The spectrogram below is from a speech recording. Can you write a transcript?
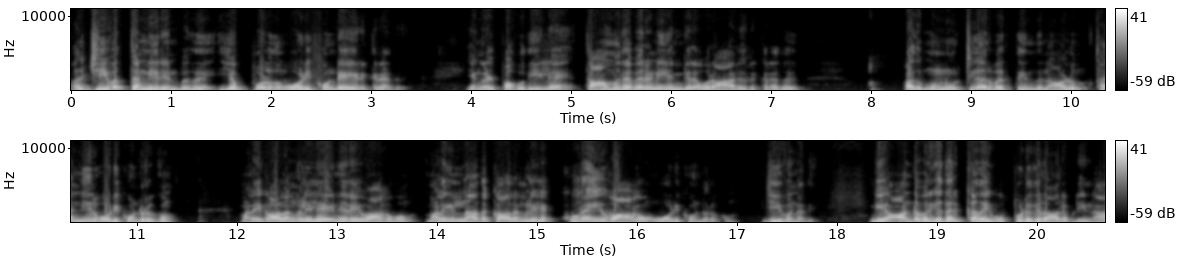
ஆனால் ஜீவத் தண்ணீர் என்பது எப்பொழுதும் ஓடிக்கொண்டே இருக்கிறது. எங்கள் பகுதியிலே தாமிரபரணி என்கிற ஒரு ஆறு இருக்கிறது. அது முன்னூற்றி அறுபத்தைந்து நாளும் தண்ணீர் ஓடிக்கொண்டிருக்கும். மழை காலங்களிலே நிறைவாகவும் மழை இல்லாத காலங்களிலே குறைவாகவும் ஓடிக்கொண்டிருக்கும் ஜீவநதி. இங்கே ஆண்டவர் எதற்கு அதை ஒப்பிடுகிறார் அப்படின்னா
